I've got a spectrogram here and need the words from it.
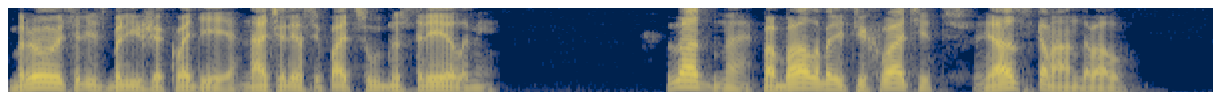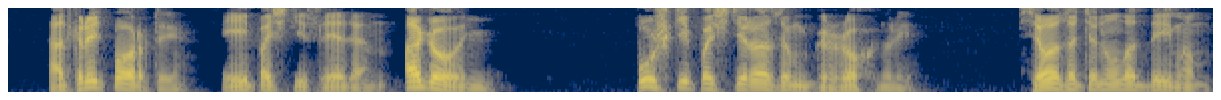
бросились ближе к воде, начали осыпать судно стрелами. Ладно, побаловались и хватит, я скомандовал. Открыть порты, и почти следом. Огонь! Пушки почти разом грохнули. Все затянуло дымом.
